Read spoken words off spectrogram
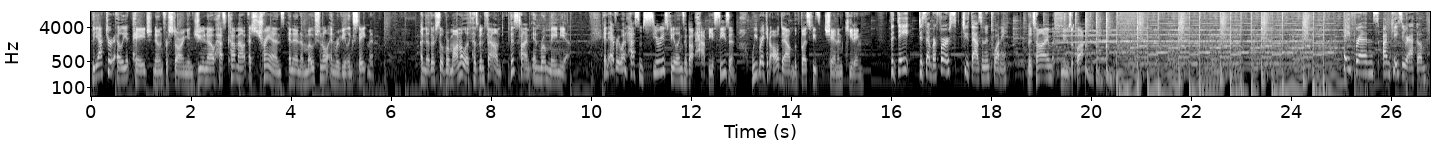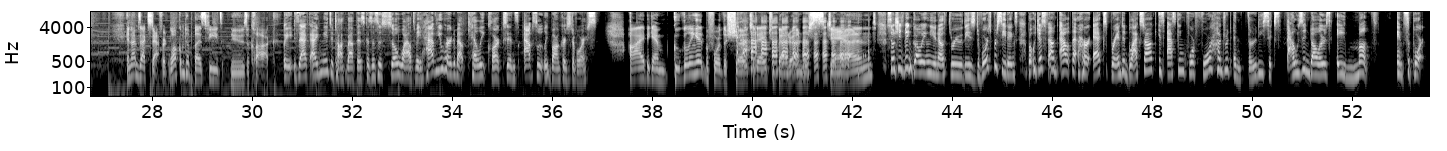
The actor Elliot Page, known for starring in Juno, has come out as trans in an emotional and revealing statement. Another silver monolith has been found, this time in Romania. And everyone has some serious feelings about happiest season. We break it all down with BuzzFeed's Shannon Keating. The date, December 1st, 2020. The time, news o'clock. Hey, friends, I'm Casey Rackham. And I'm Zach Stafford. Welcome to BuzzFeed's News O'Clock. Wait, Zach, I need to talk about this because this is so wild to me. Have you heard about Kelly Clarkson's absolutely bonkers divorce? I began Googling it before the show today to better understand. So she's been going, you know, through these divorce proceedings, but we just found out that her ex, Brandon Blackstock, is asking for $436,000 a month in support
